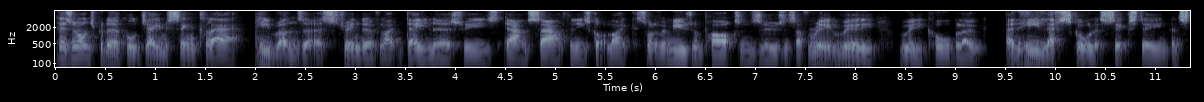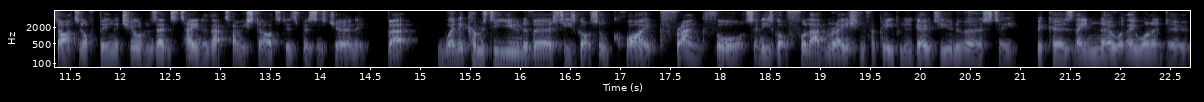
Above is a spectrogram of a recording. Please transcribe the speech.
There's an entrepreneur called James Sinclair. He runs a, string of like day nurseries down south, and he's got like sort of amusement parks and zoos and stuff. Really, really, really cool bloke. And he left school at 16 and started off being a children's entertainer. That's how he started his business journey. But when it comes to university, he's got some quite frank thoughts and he's got full admiration for people who go to university because they know what they want to do.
